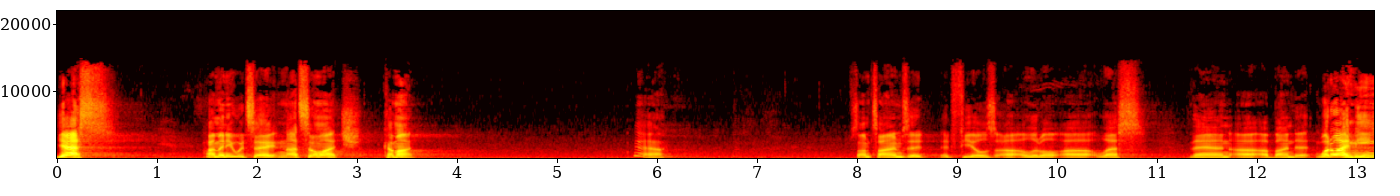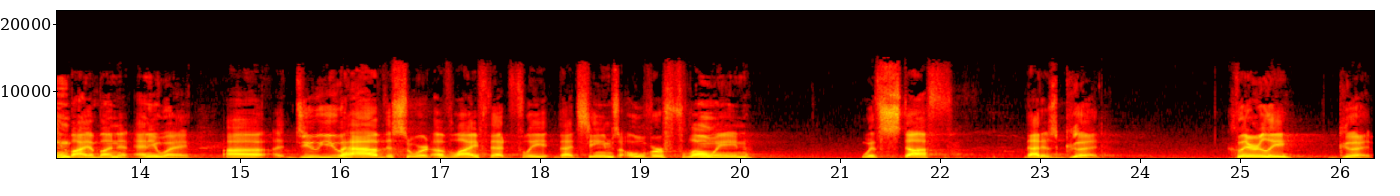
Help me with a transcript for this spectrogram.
Yes. How many would say, Not so much? Come on. Yeah. Sometimes it, it feels a, a little uh, less than uh, abundant. What do I mean by abundant anyway? Uh, do you have the sort of life that, flee, that seems overflowing with stuff that is good? Clearly good.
